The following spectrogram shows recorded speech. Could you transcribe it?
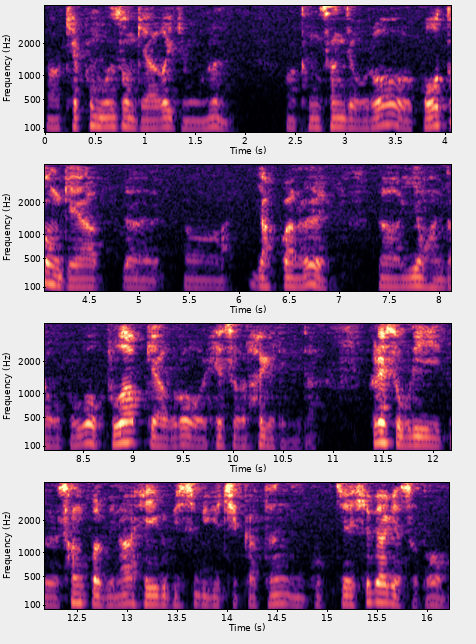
어, 개품 운송 계약의 경우는 어, 통상적으로 보통 계약 어, 어, 약관을 이용한다고 보고 부합 계약으로 해석을 하게 됩니다. 그래서 우리 그 상법이나 헤이그 비스비 규칙 같은 국제 협약에서도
